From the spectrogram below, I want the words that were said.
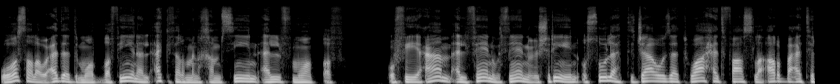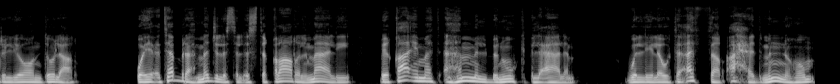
ووصلوا عدد موظفين لأكثر من 50 ألف موظف. وفي عام 2022 أصوله تجاوزت 1.4 تريليون دولار. ويعتبره مجلس الاستقرار المالي بقائمة أهم البنوك بالعالم واللي لو تأثر أحد منهم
